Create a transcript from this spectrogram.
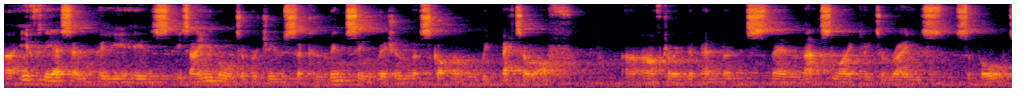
Uh, if the SNP is, is able to produce a convincing vision that Scotland will be better off uh, after independence, then that's likely to raise support.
